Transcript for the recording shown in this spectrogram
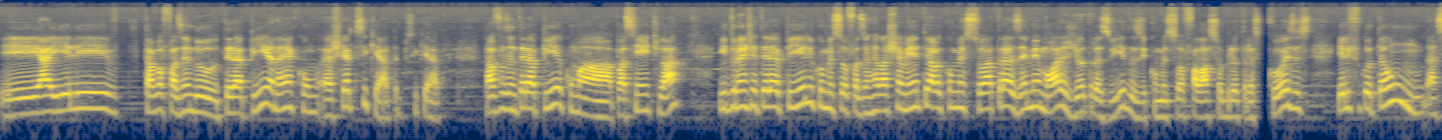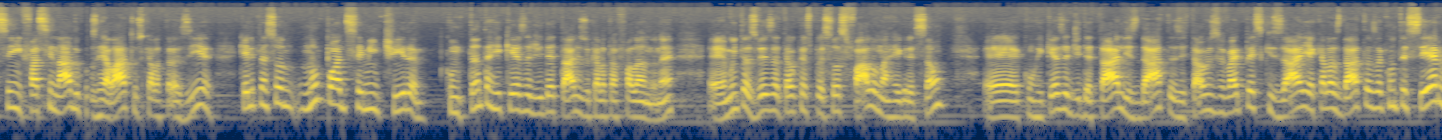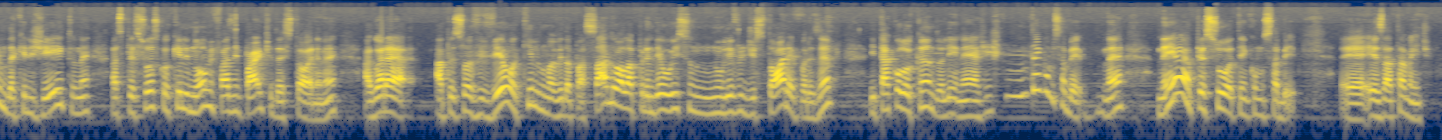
e aí ele estava fazendo terapia, né? Com, acho que é psiquiatra, psiquiatra Tava fazendo terapia com uma paciente lá. E durante a terapia ele começou a fazer um relaxamento e ela começou a trazer memórias de outras vidas e começou a falar sobre outras coisas. E ele ficou tão assim fascinado com os relatos que ela trazia que ele pensou não pode ser mentira com tanta riqueza de detalhes do que ela está falando, né? É, muitas vezes até o que as pessoas falam na regressão é, com riqueza de detalhes, datas e tal, você vai pesquisar e aquelas datas aconteceram daquele jeito, né? As pessoas com aquele nome fazem parte da história, né? Agora a pessoa viveu aquilo numa vida passada ou ela aprendeu isso no livro de história, por exemplo, e está colocando ali, né? A gente não tem como saber, né? Nem a pessoa tem como saber é, exatamente.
